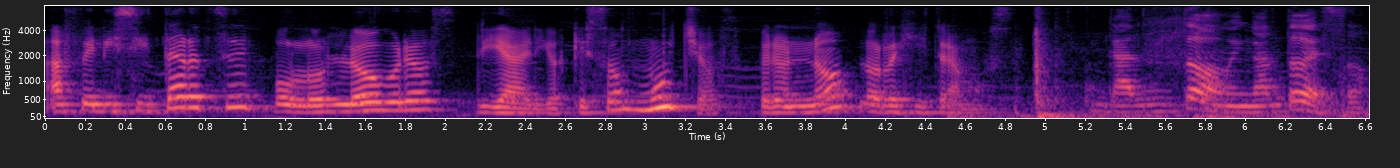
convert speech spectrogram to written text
A felicitarse por los logros diarios, que son muchos, pero no lo registramos. Me encantó, me encantó eso.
